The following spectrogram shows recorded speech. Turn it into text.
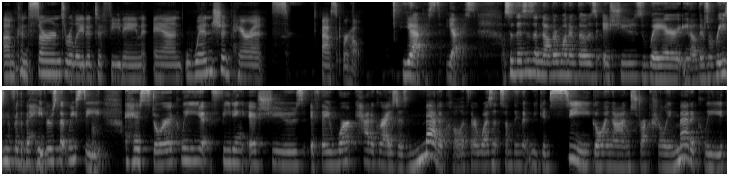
um, concerns related to feeding, and when should parents ask for help? Yes, yes. So this is another one of those issues where, you know, there's a reason for the behaviors that we see. Historically, feeding issues, if they weren't categorized as medical, if there wasn't something that we could see going on structurally medically,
